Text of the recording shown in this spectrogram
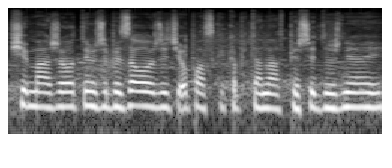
się marzę o tym, żeby założyć opaskę kapitana w pierwszej drużynie i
